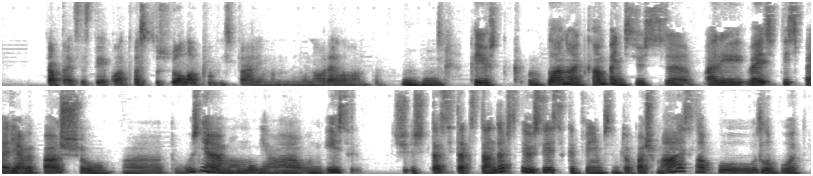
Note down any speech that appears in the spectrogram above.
Kāpēc es tieku atvests uz šo lapu vispār, ja man viņa nav relevanta? Mm -hmm. Ka jūs plānojat kampaņas, jūs arī veicat izpēti par pašu uh, uzņēmumu Jā. uh, un iesakāt Tas ir tāds standarts, ka jūs iesakāt viņam to pašu mājaslapu uzlabot.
